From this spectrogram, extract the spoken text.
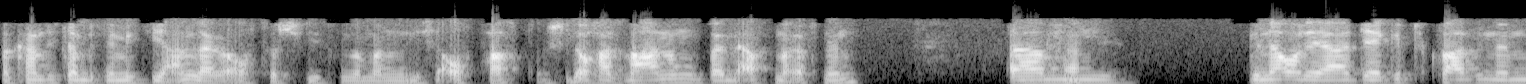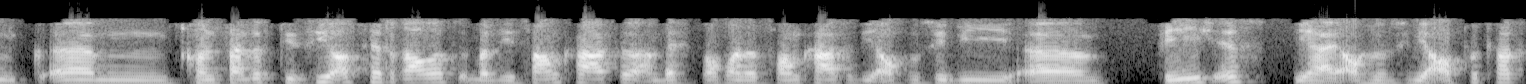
Man kann sich damit nämlich die Anlage auch zerschießen, wenn man nicht aufpasst. Das steht auch als Warnung beim ersten Mal öffnen. Ähm, genau, der, der gibt quasi ein ähm, konstantes DC-Offset raus über die Soundkarte. Am besten braucht man eine Soundkarte, die auch ein CD äh, fähig ist, die halt auch einen CD-Output hat.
